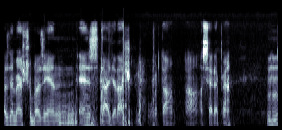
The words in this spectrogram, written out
az nem elsőbb az ilyen ENSZ tárgyalásoknak volt a, a, a szerepe. Uh-huh.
